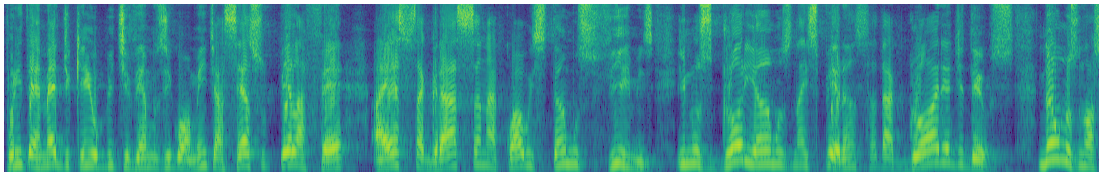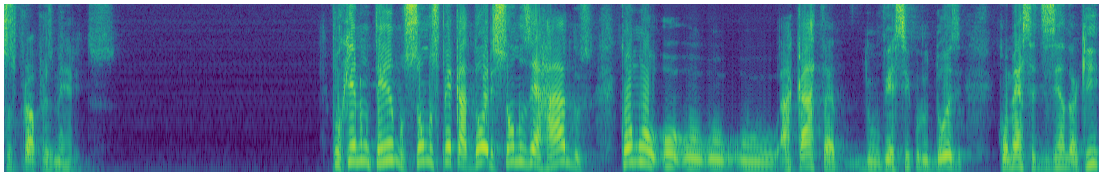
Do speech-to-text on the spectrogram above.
por intermédio de quem obtivemos igualmente acesso pela fé a essa graça na qual estamos firmes e nos gloriamos na esperança da glória de Deus, não nos nossos próprios méritos. Porque não temos, somos pecadores, somos errados. Como o, o, o, a carta do versículo 12 começa dizendo aqui:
